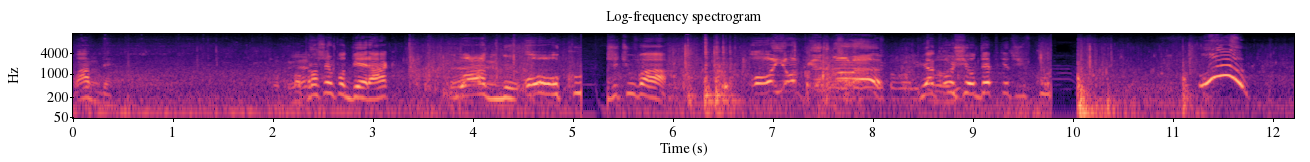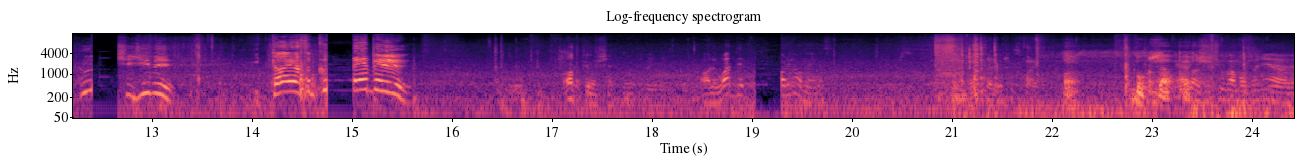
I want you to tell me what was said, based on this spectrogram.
Ładny. Dobry O, jest? proszę podbierak. Ładny, o kurwa, życiuwa. O, ja pierdolę. Jak on się odepnie, to się wkur... Woo! Kurwa, siedzimy. I to ja są kurwa ryby. Odpiął się. Ale ładny kurwa jest. Ten już jest fajny. Nie no, życiowa może nie, ale...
